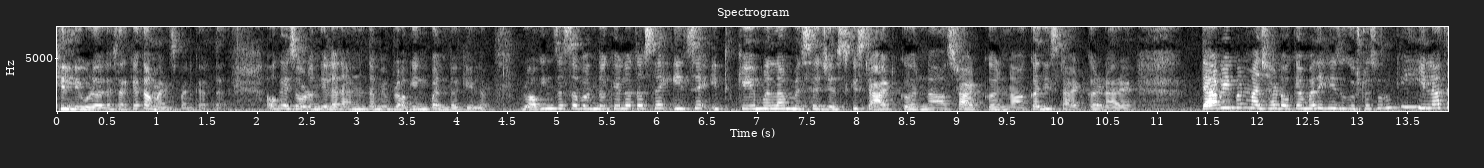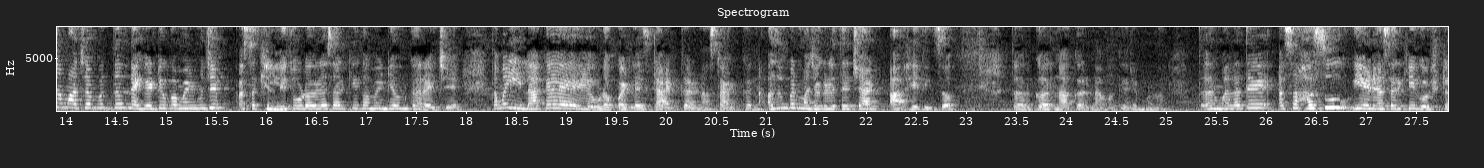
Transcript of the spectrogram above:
खिल्ली उडवल्यासारख्या कमेंट्स पण करतात. ओके सोडून दिलं. त्यानंतर मी ब्लॉगिंग बंद केलं. ब्लॉगिंग जसं बंद केलं तसं इचे इतके मला मेसेजेस की स्टार्ट करना स्टार्ट करना कधी स्टार्ट करणार आहे? त्यावेळी पण माझ्या डोक्यामध्ये हीच गोष्ट सुरू की हिला तर माझ्याबद्दल नेगेटिव्ह कमेंट म्हणजे असं खिल्लीच उडवल्यासारखी कमेंट येऊन करायची आहे. तर मग हिला काय एवढं पडलंय? स्टार्ट करणं स्टार्ट करणं? अजून पण माझ्याकडे ते चॅट आहे तिचं. तर करणा करणा वगैरे म्हणून. तर मला ते असं हसू येण्यासारखी गोष्ट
